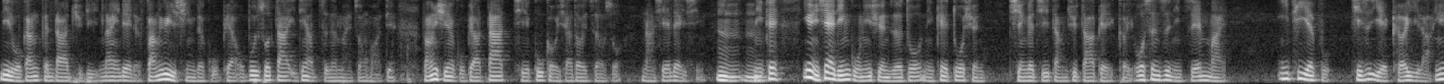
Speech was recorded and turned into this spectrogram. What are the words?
例如我刚刚跟大家举例那一类的防御型的股票，我不是说大家一定要只能买中华电，防御型的股票，大家其实 Google 一下都会知道说哪些类型。嗯嗯，你可以，因为你现在零股你选择多，你可以多选选个几档去搭配也可以，或甚至你直接买 ETF，其实也可以啦，因为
